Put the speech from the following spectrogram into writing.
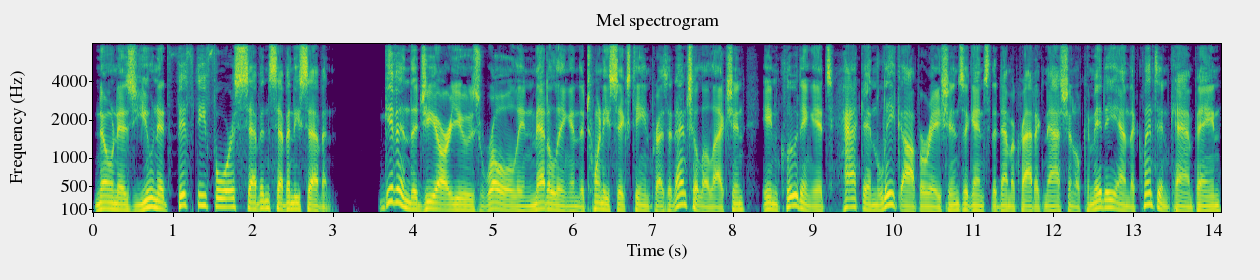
known as Unit 54777. Given the GRU's role in meddling in the 2016 presidential election, including its hack and leak operations against the Democratic National Committee and the Clinton campaign,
